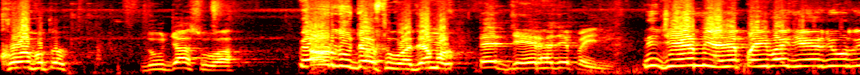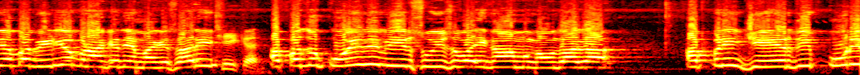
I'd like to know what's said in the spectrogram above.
ਖੋਪਤ ਦੂਜਾ ਸੂਆ। ਪਿਓਰ ਦੂਜਾ ਸੂਆ ਜਮਾ। ਤੇ ਜੇਰ ਹਜੇ ਪਈ ਨਹੀਂ। ਨਹੀਂ ਜੇਰ ਨਹੀਂ ਹਜੇ ਪਈ ਬਾਈ ਜੇਰ ਜੂਰ ਦੀ ਆਪਾਂ ਵੀਡੀਓ ਬਣਾ ਕੇ ਦੇਵਾਂਗੇ ਸਾਰੀ। ਠੀਕ ਹੈ। ਆਪਾਂ ਤੋਂ ਕੋਈ ਵੀ ਵੀਰ ਸੂਈ ਸਵਾਈ ਗਾਂ ਮੰਗਾਉਂਦਾਗਾ ਆਪਣੀ ਜੇਰ ਦੀ ਪੂਰੀ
